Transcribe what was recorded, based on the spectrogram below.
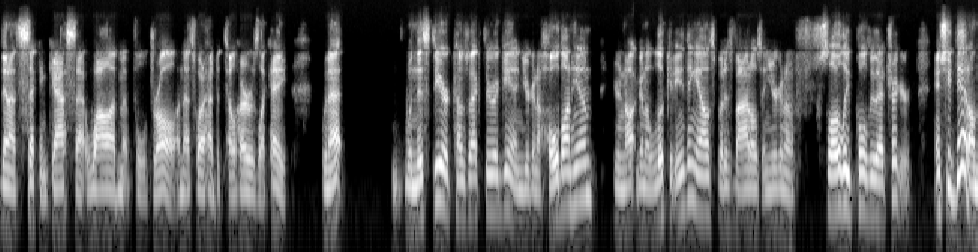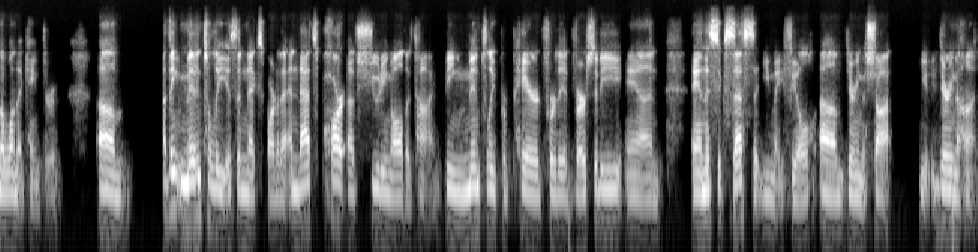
then I second guess that while I'm at full draw, and that's what I had to tell her was like, hey, when that when this deer comes back through again, you're going to hold on him. You're not going to look at anything else but his vitals, and you're going to slowly pull through that trigger. And she did on the one that came through. Um, I think mentally is the next part of that. And that's part of shooting all the time, being mentally prepared for the adversity and and the success that you may feel um, during the shot, during the hunt.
